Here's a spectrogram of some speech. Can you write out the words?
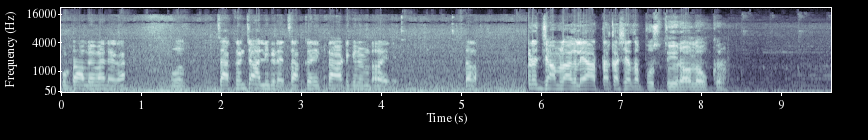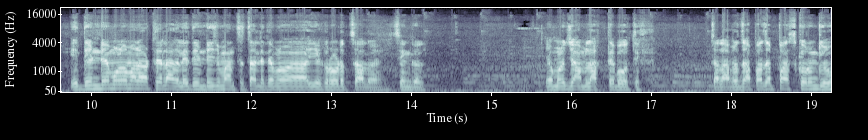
कुठं आलोय माहिती आहे का? चाकणच्या अलीकडे आहे चाकण इथं आठ किलोमीटर आहे चला. इकडे जाम लागले आता कशाचा पोचतोय राव लवकर? हे दिंड्यामुळं मला वाटतं लागले दिंडीची माणसं चालले त्यामुळं एक रोडच चालू आहे सिंगल त्यामुळे जाम लागते बहुतेक. चला आपण जपाजप पास करून घेऊ.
